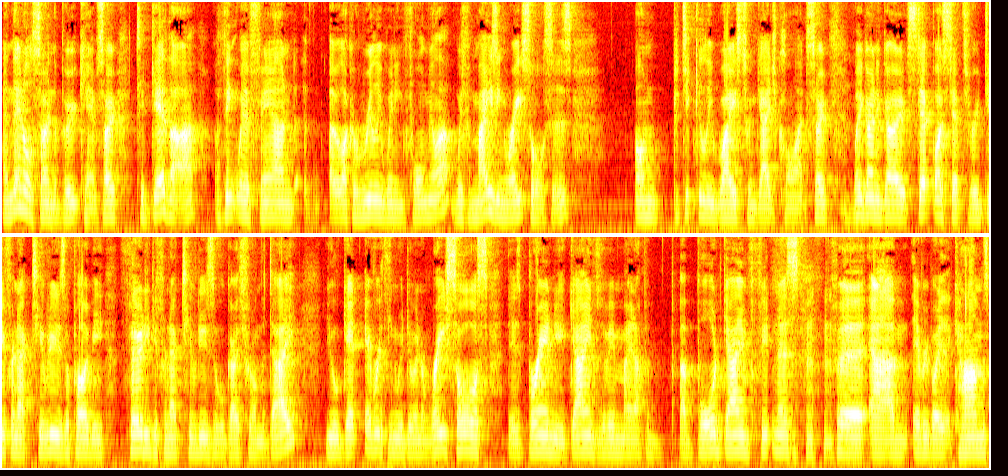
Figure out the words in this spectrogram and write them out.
and then also in the bootcamp. So together, I think we've found uh, like a really winning formula with amazing resources on particularly ways to engage clients. So we're going to go step by step through different activities. There'll probably be 30 different activities that we'll go through on the day. You'll get everything we do in a resource. There's brand new games. We've even made up a, a board game fitness for um, everybody that comes.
